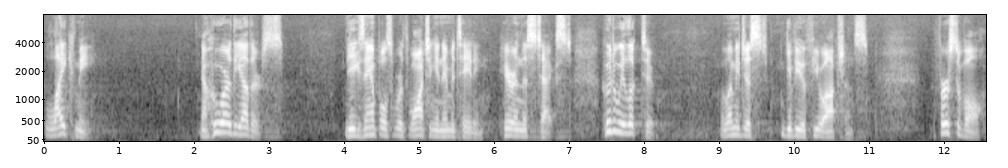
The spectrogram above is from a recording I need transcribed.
like me. Now, who are the others? The examples worth watching and imitating here in this text. Who do we look to? Well, let me just give you a few options. First of all,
